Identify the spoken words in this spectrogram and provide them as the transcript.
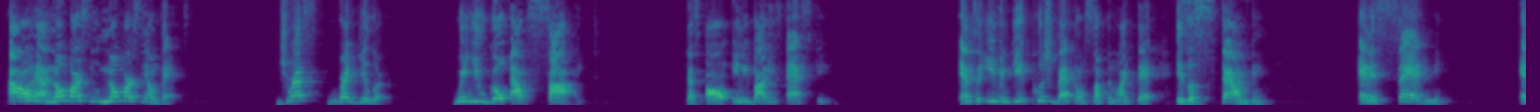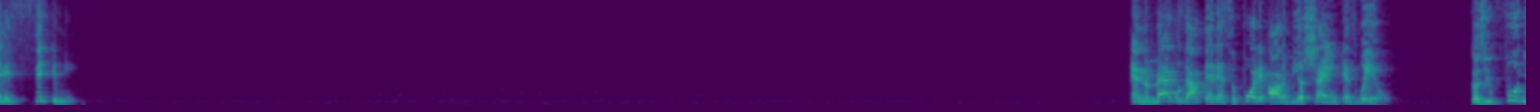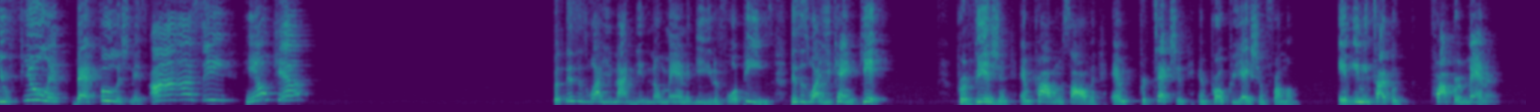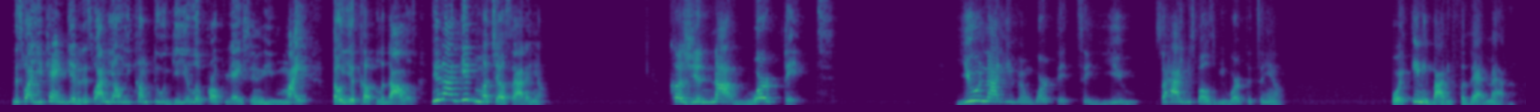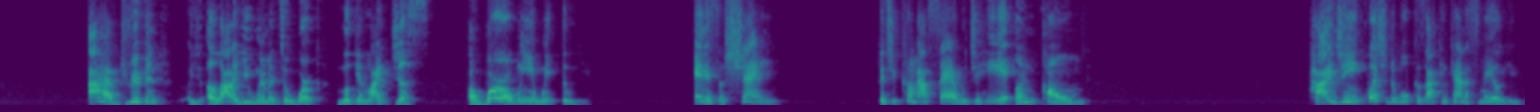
I don't have no mercy, no mercy on that. Dress regular when you go outside. That's all anybody's asking. And to even get pushback on something like that is astounding and it's saddening and it's sickening. And the maggots out there that support it ought to be ashamed as well. Because you fool you fueling that foolishness. Uh-uh, see, he don't care. But this is why you're not getting no man to give you the four P's. This is why you can't get provision and problem solving and protection and procreation from them in any type of proper manner. This is why you can't get it. This is why he only come through and give you a little procreation. He might throw you a couple of dollars. You're not getting much else out of him because you're not worth it. You're not even worth it to you. So how you supposed to be worth it to him? Or anybody for that matter? I have driven a lot of you women to work looking like just a whirlwind went through you. And it's a shame that you come outside with your head uncombed, hygiene questionable because I can kind of smell you.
